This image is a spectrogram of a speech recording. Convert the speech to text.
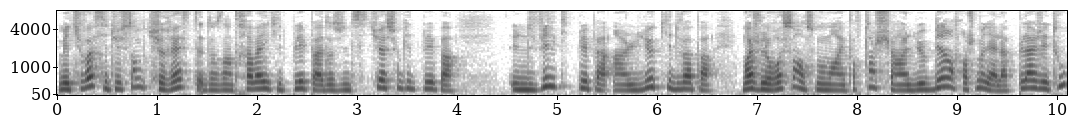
Mais tu vois, si tu sens que tu restes dans un travail qui te plaît pas, dans une situation qui te plaît pas, une ville qui te plaît pas, un lieu qui te va pas. Moi, je le ressens en ce moment et pourtant, je suis un lieu bien. Franchement, il y a la plage et tout.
